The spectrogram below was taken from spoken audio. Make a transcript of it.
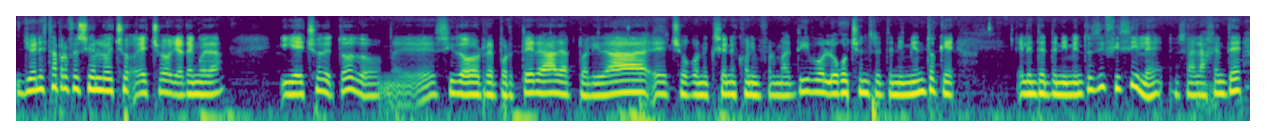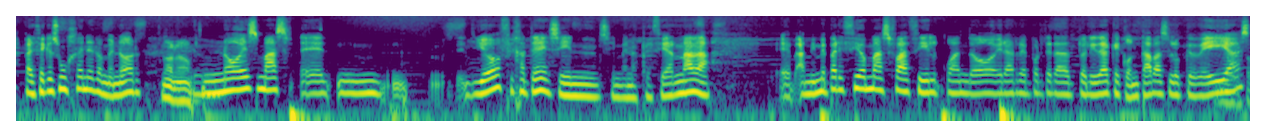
yo en esta profesión lo he hecho, he hecho, ya tengo edad, y he hecho de todo. He sido reportera de actualidad, he hecho conexiones con informativos, luego he hecho entretenimiento que... El entretenimiento es difícil, ¿eh? O sea, la gente parece que es un género menor No, no. no es más eh, mm, yo fíjate sin, sin menospreciar nada eh, a mí me pareció más fácil cuando era reportera de actualidad que contabas lo que veías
